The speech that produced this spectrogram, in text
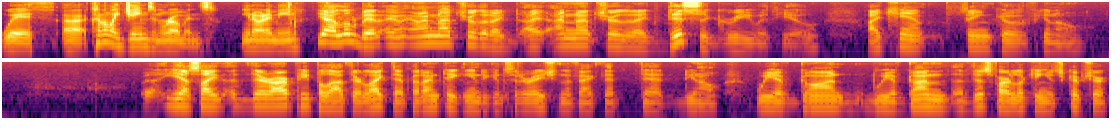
with uh, kind of like James and Romans. You know what I mean? Yeah, a little bit, and, I'm not sure that I, I I'm not sure that I disagree with you. I can't think of you know. Yes, I there are people out there like that, but I'm taking into consideration the fact that that you know we have gone we have gone uh, this far looking at scripture.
